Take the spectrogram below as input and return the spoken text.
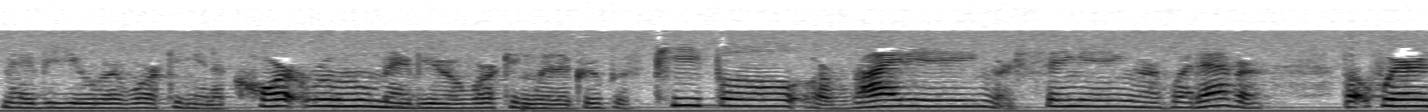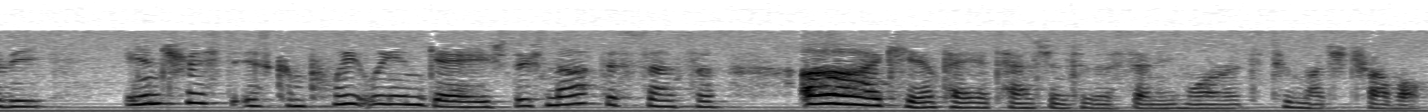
maybe you were working in a courtroom, maybe you were working with a group of people, or writing, or singing, or whatever, but where the interest is completely engaged, there's not this sense of, oh, I can't pay attention to this anymore, it's too much trouble.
